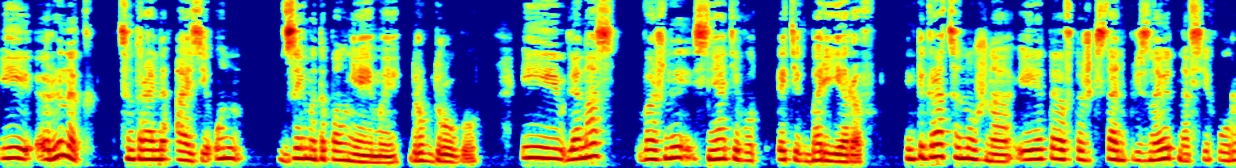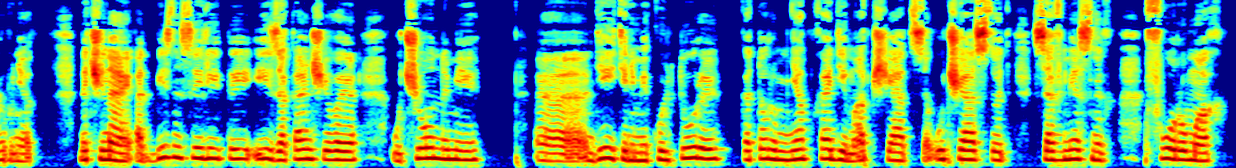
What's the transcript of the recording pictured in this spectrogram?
И рынок Центральной Азии, он взаимодополняемый друг другу. И для нас важны снятие вот этих барьеров. Интеграция нужна, и это в Таджикистане признают на всех уровнях, начиная от бизнес-элиты и заканчивая учеными, деятелями культуры, которым необходимо общаться, участвовать в совместных форумах.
